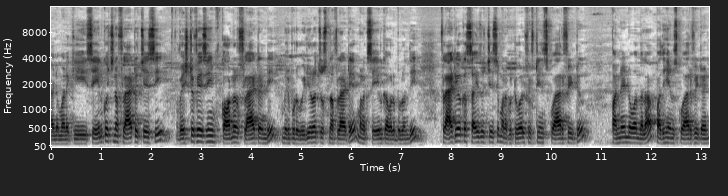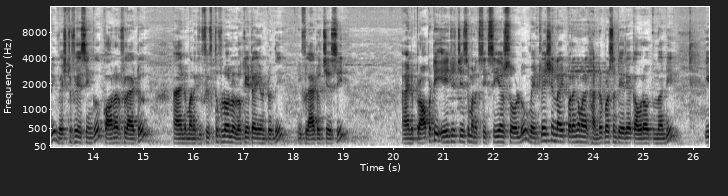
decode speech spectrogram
అండ్ మనకి సేల్కి వచ్చిన ఫ్లాట్ వచ్చేసి వెస్ట్ ఫేసింగ్ కార్నర్ ఫ్లాట్ అండి. మీరు ఇప్పుడు వీడియోలో చూస్తున్న ఫ్లాటే మనకు సేల్కి అవైలబుల్ ఉంది. ఫ్లాట్ యొక్క సైజ్ వచ్చేసి మనకు ట్వెల్వ్ ఫిఫ్టీన్ స్క్వేర్ ఫీటు పన్నెండు వందల పదిహేను స్క్వేర్ ఫీట్ అండి. West facing corner flat and మనకి ఫిఫ్త్ ఫ్లోర్లో లొకేట్ అయి ఉంటుంది. ఈ ఫ్లాట్ వచ్చేసి అండ్ ప్రాపర్టీ ఏజ్ వచ్చేసి మనకు six years old. Ventilation light పరంగా మనకు హండ్రెడ్ పర్సెంట్ ఏరియా కవర్ అవుతుందండి. ఈ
